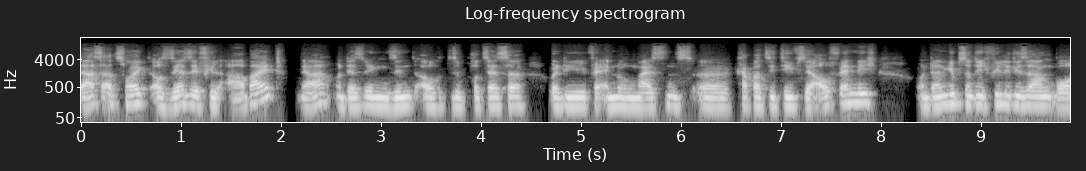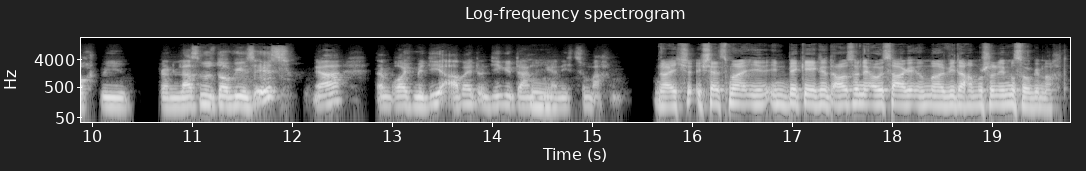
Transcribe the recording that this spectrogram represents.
Das erzeugt auch sehr, sehr viel Arbeit, ja, und deswegen sind auch diese Prozesse oder die Veränderungen meistens äh, kapazitiv sehr aufwendig. Und dann gibt es natürlich viele, die sagen, boah, wie, dann lassen wir es doch, wie es ist, ja, dann brauche ich mir die Arbeit und die Gedanken mhm. ja nicht zu machen. Na, ich, ich schätze mal, Ihnen begegnet auch so eine Aussage immer wieder, haben wir schon immer so gemacht.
